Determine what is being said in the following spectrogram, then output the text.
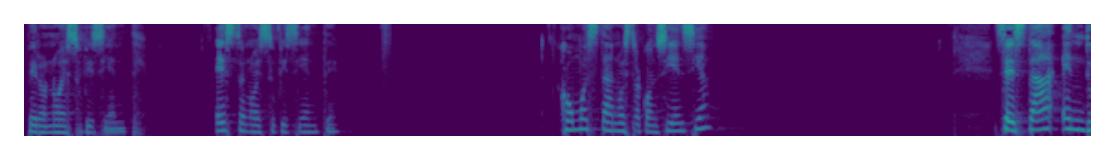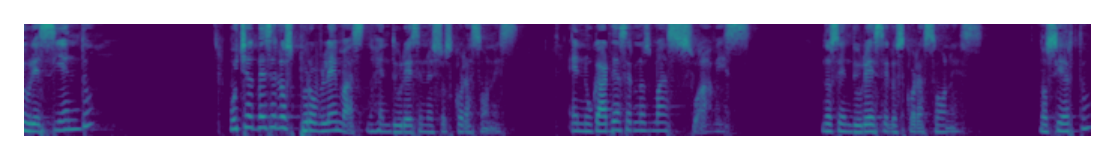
pero no es suficiente. Esto no es suficiente. ¿Cómo está nuestra conciencia? se está endureciendo. Muchas veces los problemas nos endurecen nuestros corazones. En lugar de hacernos más suaves, nos endurece los corazones. ¿No es cierto?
